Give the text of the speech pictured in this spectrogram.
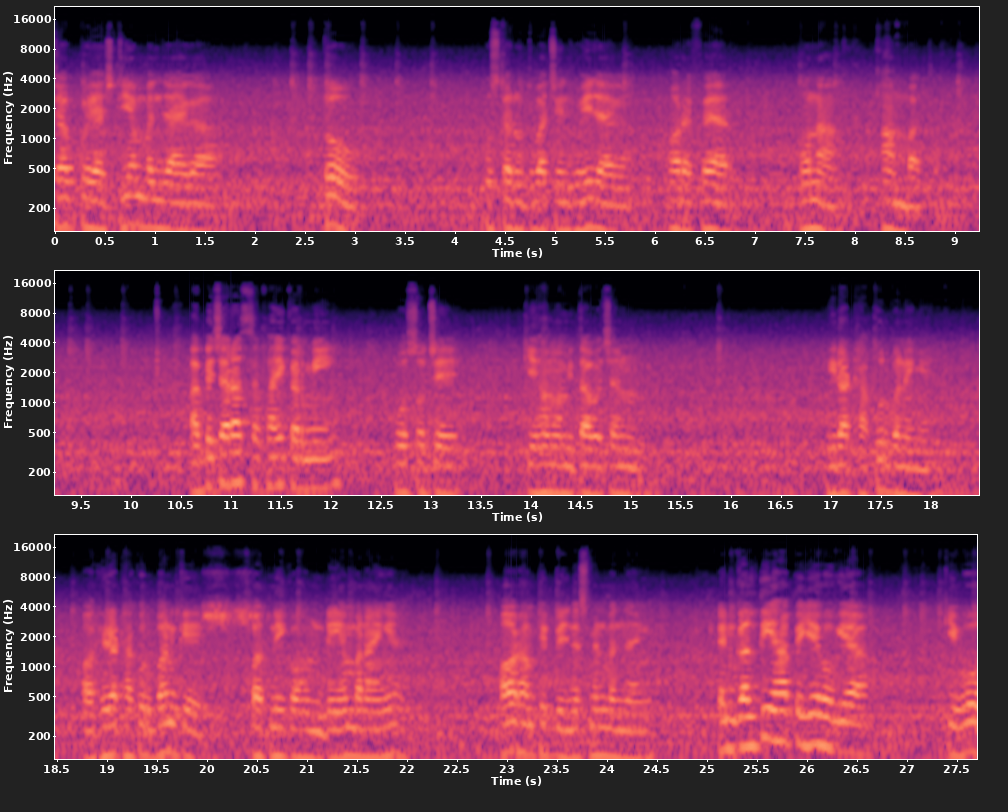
जब कोई एसडीएम बन जाएगा तो उसका रुतबा चेंज हो ही जाएगा और एफ़ होना आम बात है। अब बेचारा सफ़ाई कर्मी, वो सोचे कि हम अमिताभ बच्चन, हीरा ठाकुर बनेंगे और हीरा ठाकुर बन के पत्नी को हम डीएम बनाएँगे और हम फिर बिजनेसमैन बन जाएँगे। लेकिन गलती यहाँ पे ये हो गया कि वो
